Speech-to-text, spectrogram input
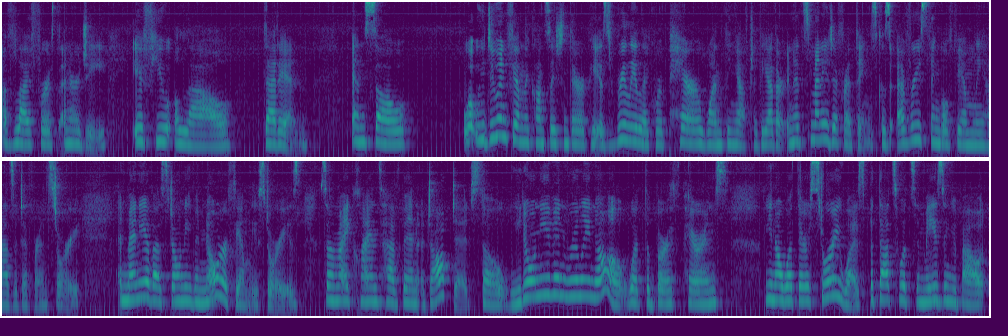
of life force energy if you allow that in. And so what we do in family constellation therapy is really like repair one thing after the other. And it's many different things because every single family has a different story. And many of us don't even know our family stories. Some of my clients have been adopted, so we don't even really know what the birth parents, you know, what their story was. But that's what's amazing about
